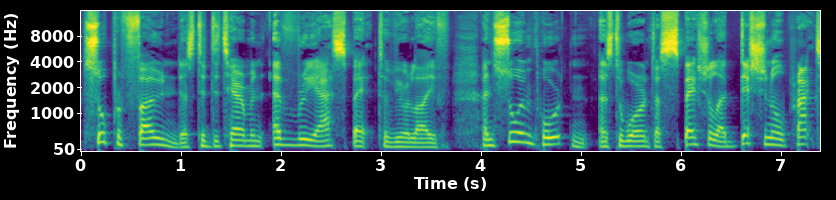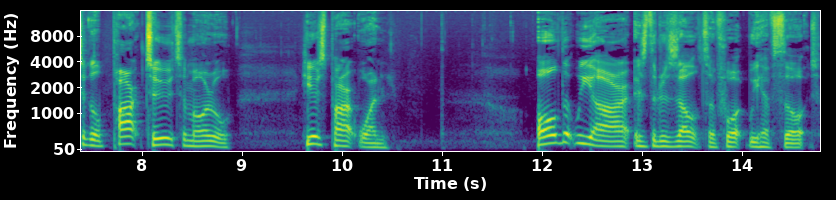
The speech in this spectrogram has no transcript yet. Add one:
so profound as to determine every aspect of your life, and so important as to warrant a special additional practical part two tomorrow. Here's part one. All that we are is the result of what we have thought.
